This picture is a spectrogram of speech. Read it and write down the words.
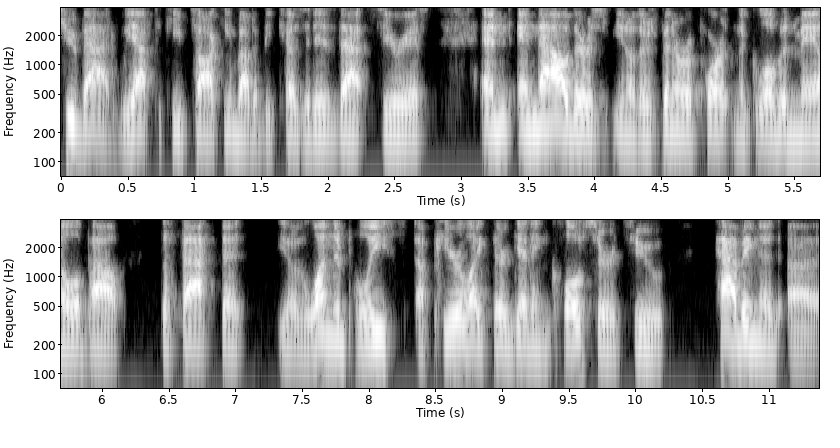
too bad. We have to keep talking about it because it is that serious. And and now there's you know there's been a report in the Globe and Mail about the fact that you know the London police appear like they're getting closer to having a uh,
